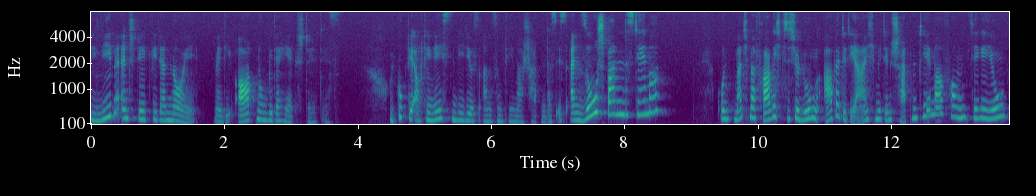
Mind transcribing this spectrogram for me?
Die Liebe entsteht wieder neu, wenn die Ordnung wiederhergestellt ist. Und guck dir auch die nächsten Videos an zum Thema Schatten. Das ist ein so spannendes Thema. Und manchmal frage ich Psychologen, arbeitet ihr eigentlich mit dem Schattenthema vom C.G. Jung?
